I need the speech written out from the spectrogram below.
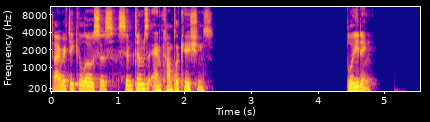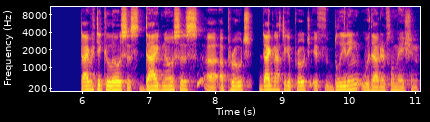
Diverticulosis, symptoms and complications. Bleeding. Diverticulosis, diagnosis uh, approach, diagnostic approach if bleeding without inflammation.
